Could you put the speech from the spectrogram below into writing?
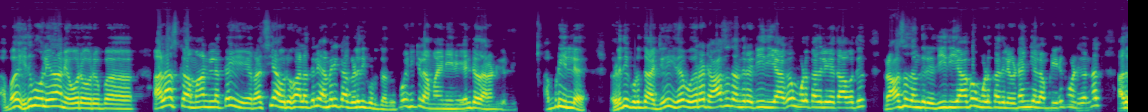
அப்போ இது போலயே தானே ஒரு ஒரு அலாஸ்கா மாநிலத்தை ரஷ்யா ஒரு காலத்திலே அமெரிக்காவுக்கு எழுதி கொடுத்தது. போய் நிக்கலாமா நீ என்றுதானு சொல்லி அப்படி இல்லை. எழுதி கொடுத்தாச்சு. இதை வேற ராசதந்திர ரீதியாக உங்களுக்கு அதில் ஏதாவது ராசதந்திர ரீதியாக உங்களுக்கு அதில் இடைஞ்சல் அப்படி இருக்கும் சொன்னால் அது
